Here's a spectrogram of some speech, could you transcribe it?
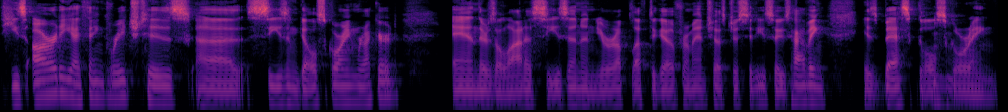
he's already I think reached his uh, season goal scoring record and there's a lot of season in Europe left to go for Manchester City. So he's having his best goal mm-hmm. scoring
